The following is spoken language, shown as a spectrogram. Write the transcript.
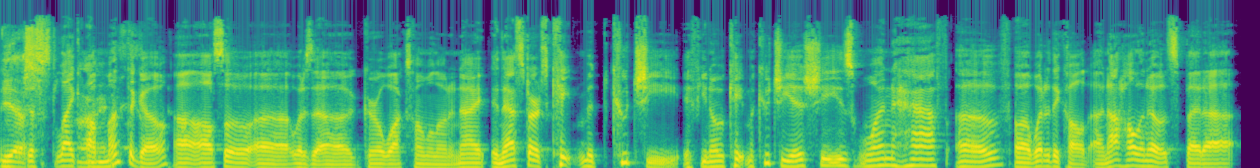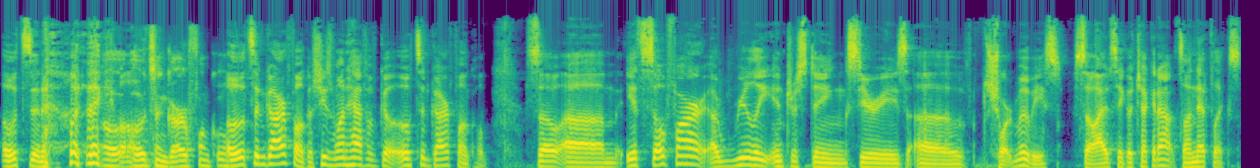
Yes. Just like All a right. month ago. Uh, also, uh, what is it? Uh, Girl Walks Home Alone at Night. And that starts Kate Micucci. If you know who Kate Micucci is, she's one half of, uh, what are they called? Uh, not Hall and Oates, but, uh, Oates and, what are they Oh, called? Oates and Garfunkel. Oates and Garfunkel. She's one half of Go- Oates and Garfunkel. So, um, it's so far a really interesting series of short movies. So I'd say go check it out. It's on Netflix.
